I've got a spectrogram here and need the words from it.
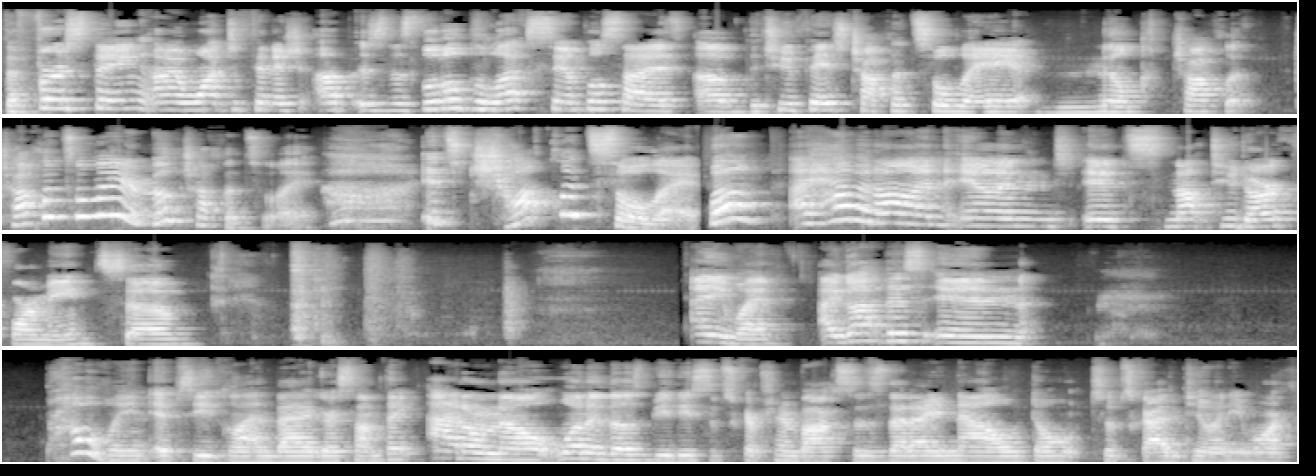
The first thing I want to finish up is this little deluxe sample size of the Too Faced Chocolate Soleil Milk Chocolate Chocolate Soleil or Milk Chocolate Soleil? it's Chocolate Soleil. Well, I have it on and it's not too dark for me, so... Anyway, I got this in probably an Ipsy Glam bag or something. I don't know. One of those beauty subscription boxes that I now don't subscribe to anymore.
